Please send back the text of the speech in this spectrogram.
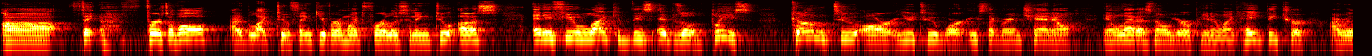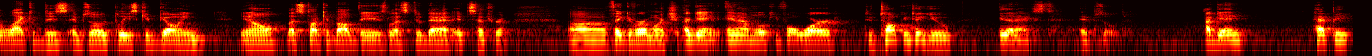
Uh, th- first of all, I'd like to thank you very much for listening to us. And if you like this episode, please come to our YouTube or Instagram channel and let us know your opinion. Like, hey, teacher, I really like this episode. Please keep going. You know, let's talk about this, let's do that, etc. Uh, thank you very much again, and I'm looking forward to talking to you in the next episode. Again, happy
